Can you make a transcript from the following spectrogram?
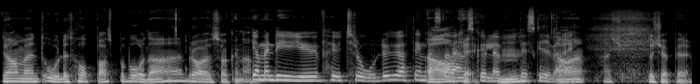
Du har använt ordet hoppas på båda bra sakerna. Ja, men det är ju hur tror du att din bästa Ja, vän okej. skulle Mm. beskriva dig? Ja, då köper jag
